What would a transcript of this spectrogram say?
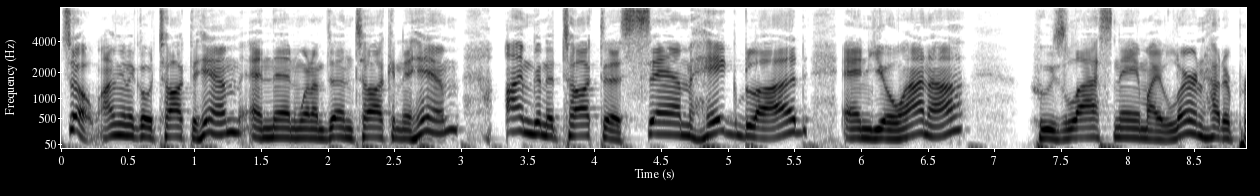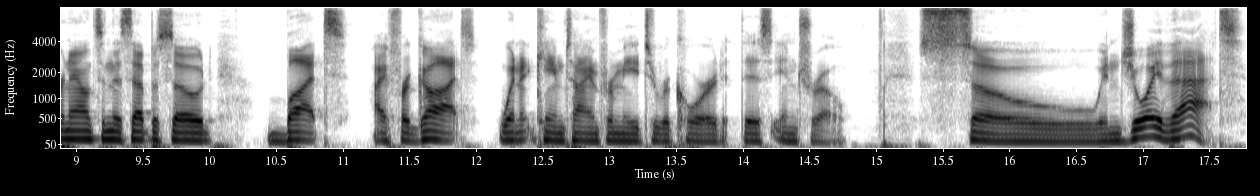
So I'm gonna go talk to him, and then when I'm done talking to him, I'm gonna talk to Sam Hagblad and Joanna, whose last name I learned how to pronounce in this episode, but I forgot when it came time for me to record this intro. So enjoy that.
